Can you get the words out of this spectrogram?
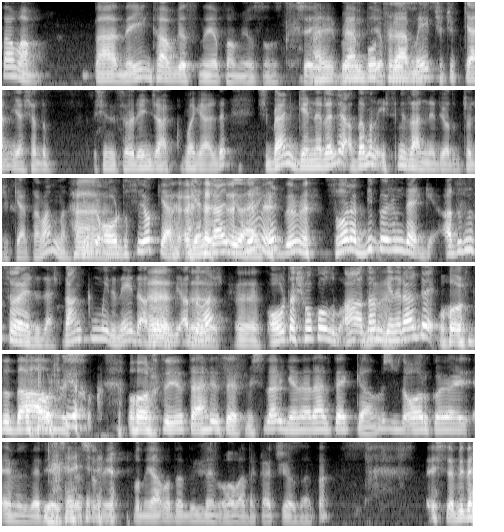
Tamam. Daha neyin kavgasını yapamıyorsunuz? Şey, böyle ben bu travmayı çocukken yaşadım. Şimdi söyleyince aklıma geldi. Şimdi ben generali adamın ismi zannediyordum çocukken tamam mı? He. Çünkü ordusu yok ya. General diyor Değil herkes. mi? Değil mi? Sonra bir bölümde adını söylediler. Duncan mıydı neydi adamın bir adı evet, var. Evet. Orada şok oldum. Aa adam general de Ordu ordu dağılmış. yok. Orduyu terhis etmişler. General tek kalmış. Bir de Orko'ya emir veriyor işte. Şunu yap bunu yap. O da dinlemiyor. Baba da kaçıyor zaten. İşte bir de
